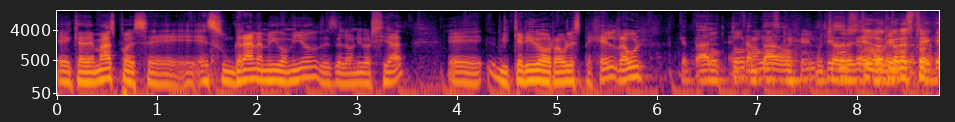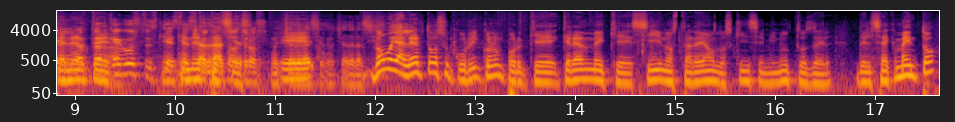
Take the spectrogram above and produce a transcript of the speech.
que además pues es un gran amigo mío desde la universidad, mi querido Raúl Espejel. Raúl, ¿Qué tal? Doctor Encantado. Muchas gracias. doctor, qué gusto es que estés con nosotros. Muchas eh, gracias, muchas gracias. No voy a leer todo su currículum porque créanme que sí nos tardamos los 15 minutos del, del segmento,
